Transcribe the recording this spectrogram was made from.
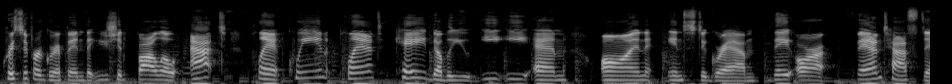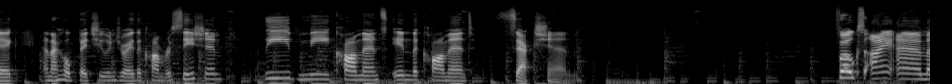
Christopher Griffin, that you should follow at Plant Queen, Plant K W E E N on Instagram. They are fantastic, and I hope that you enjoy the conversation leave me comments in the comment section. Folks, I am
